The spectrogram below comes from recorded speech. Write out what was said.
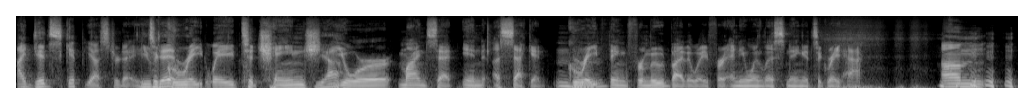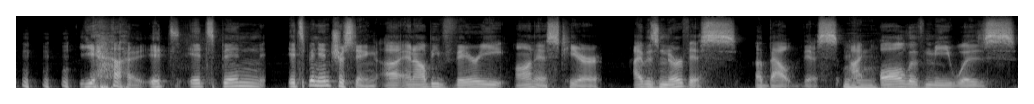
I did skip yesterday. You it's did. a great way to change Yeah. your mindset in a 2nd Great mm-hmm. thing for mood, by the way, for anyone listening. It's a great hack. Um, yeah, it's it's been it's been interesting, uh, and I'll be very honest here. I was nervous about this. I, all of me was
